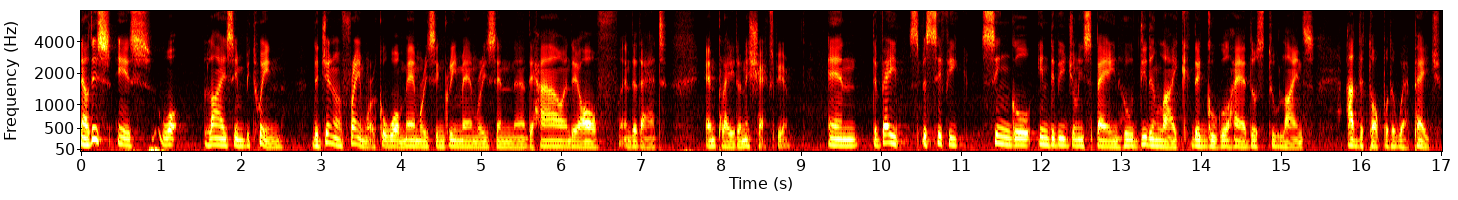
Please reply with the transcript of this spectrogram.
Now, this is what lies in between the general framework of what memories and green memories and uh, the how and the of and the that and Plato and Shakespeare, and the very specific single individual in Spain who didn't like that Google had those two lines at the top of the web page.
